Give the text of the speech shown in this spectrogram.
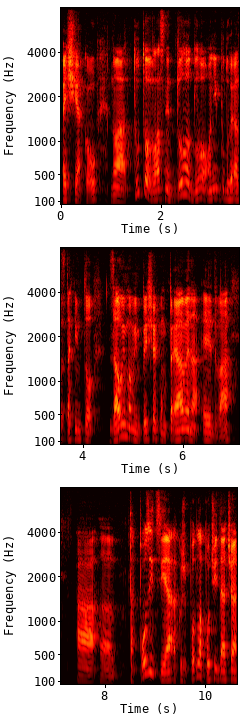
pešiakov. No a tuto vlastne dlho, dlho oni budú hrať s takýmto zaujímavým pešiakom práve na E2 a tá pozícia, akože podľa počítača,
